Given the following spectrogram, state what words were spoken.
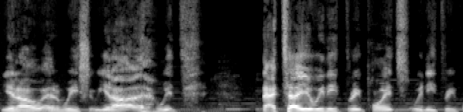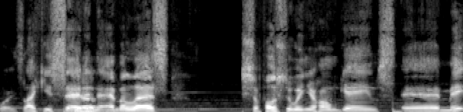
you know, and we, you know, we. I tell you, we need three points. We need three points, like you said in the MLS. You're supposed to win your home games, and may,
